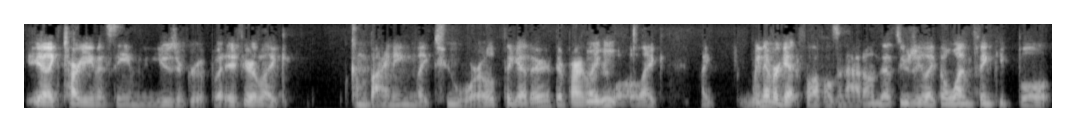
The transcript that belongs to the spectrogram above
you're like targeting the same user group, but if you're like combining like two worlds together, they're probably like, mm-hmm. well, like like we never get falafels and add-on. That's usually like the one thing people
